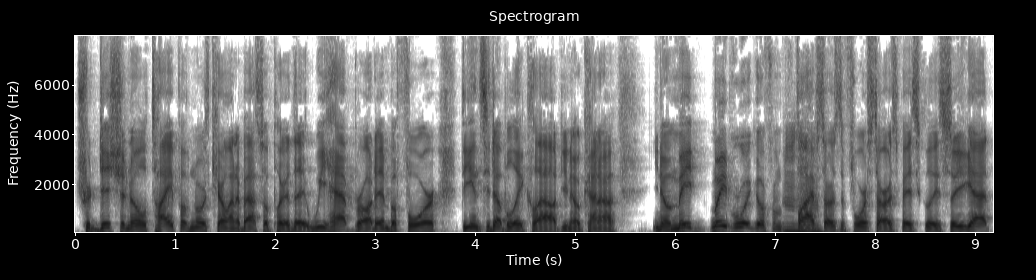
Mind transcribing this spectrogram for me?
traditional type of North Carolina basketball player that we have brought in before the NCAA cloud. You know, kind of you know, made made Roy go from Mhm. five stars to four stars, basically. So you got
